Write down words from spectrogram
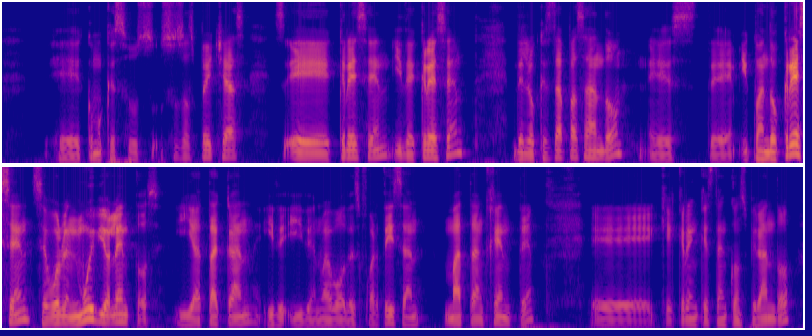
eh, como que sus, sospechas eh, crecen y decrecen de lo que está pasando. Este, y cuando crecen, se vuelven muy violentos y atacan y de, nuevo descuartizan, matan gente eh, que creen que están conspirando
